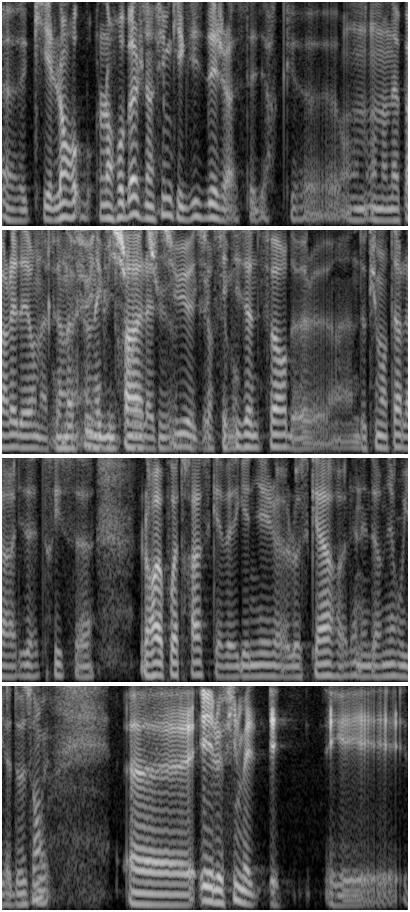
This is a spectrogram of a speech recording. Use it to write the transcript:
euh, qui est l'enro- l'enrobage d'un film qui existe déjà. C'est-à-dire que on, en a parlé d'ailleurs, on a fait On un, a fait un extra là-dessus, sur. Citizen Ford, un documentaire de la réalisatrice Laura Poitras qui avait gagné l'Oscar l'année dernière ou il y a deux ans. Et le film est, est- est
